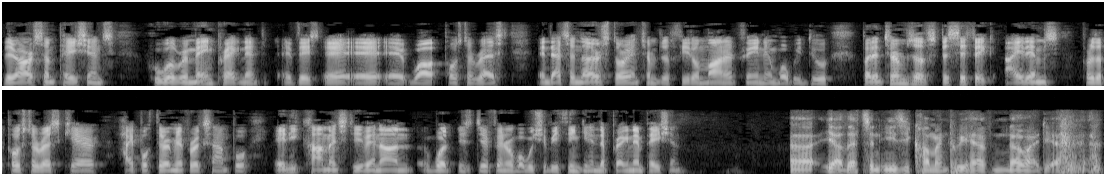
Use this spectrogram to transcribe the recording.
there are some patients who will remain pregnant if they uh, uh, uh, while post arrest, and that's another story in terms of fetal monitoring and what we do. But in terms of specific items for the post arrest care, hypothermia, for example, any comments, Stephen, on what is different or what we should be thinking in the pregnant patient? Uh, yeah, that's an easy comment. We have no idea.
